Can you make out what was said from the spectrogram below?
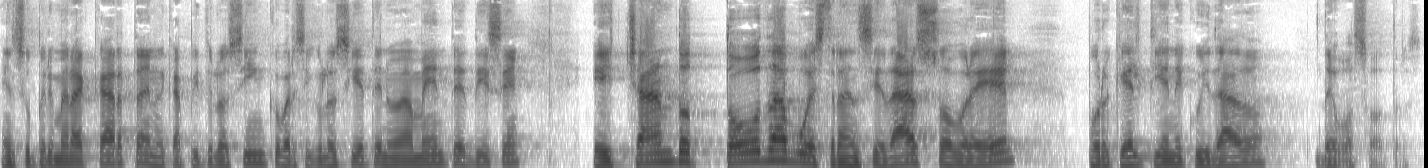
en su primera carta, en el capítulo 5, versículo 7, nuevamente dice, echando toda vuestra ansiedad sobre Él, porque Él tiene cuidado de vosotros.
